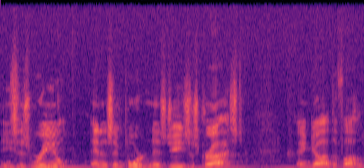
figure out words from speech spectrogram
He's as real and as important as Jesus Christ and God the Father.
